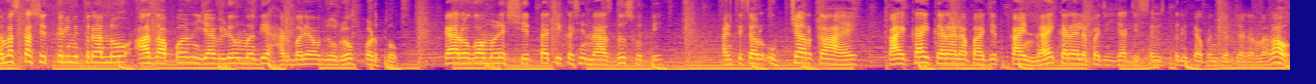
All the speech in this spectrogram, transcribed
नमस्कार शेतकरी मित्रांनो आज आपण या व्हिडिओमध्ये हरभऱ्यावर जो रोग पडतो त्या रोगामुळे शेताची कशी नासधूस होते आणि त्याच्यावर उपचार काय आहे काय काय करायला पाहिजेत काय नाही करायला पाहिजे याची सविस्तररित्या आपण चर्चा करणार आहोत.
